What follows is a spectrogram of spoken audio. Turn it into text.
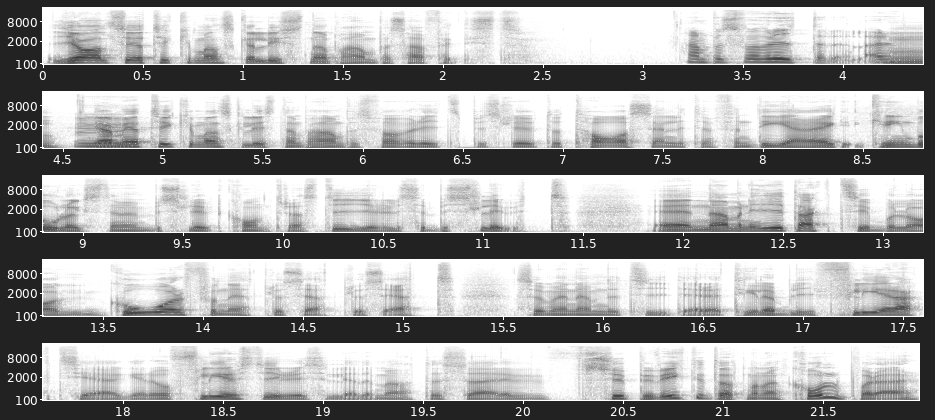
Ja, alltså jag tycker man ska lyssna på Hampus här faktiskt. Hampus favoriter eller? Mm. Ja, men jag tycker man ska lyssna på Hampus favoritsbeslut och ta sig en liten funderare kring bolagsstämmobeslut kontra styrelsebeslut. Eh, när man i ett aktiebolag går från 1 plus 1 plus 1, som jag nämnde tidigare, till att bli fler aktieägare och fler styrelseledamöter så är det superviktigt att man har koll på det här.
